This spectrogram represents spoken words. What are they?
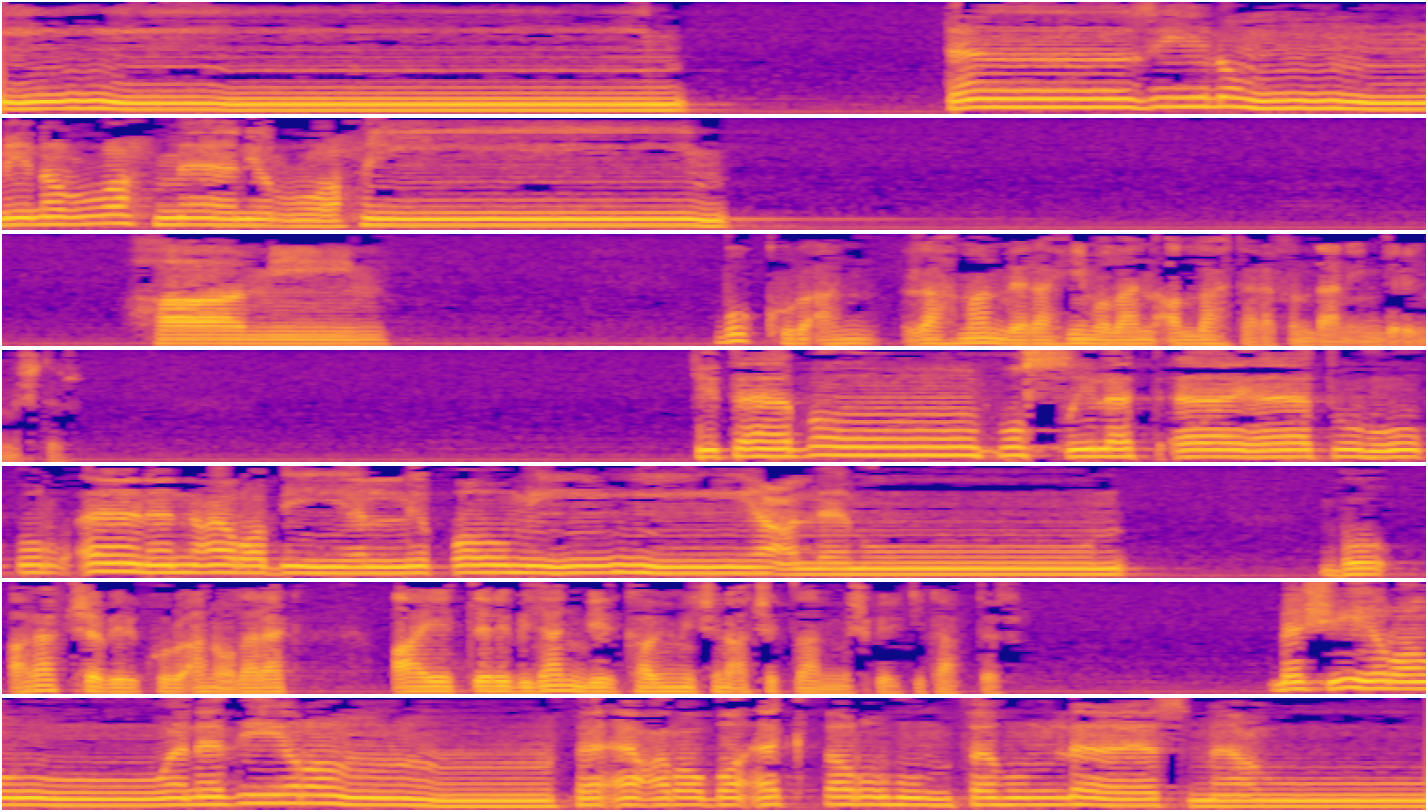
Tenzilun minarrahmanirrahim. Hamim. Bu Kur'an Rahman ve Rahim olan Allah tarafından indirilmiştir. Kitabun fussilet ayatuhu Kur'anen Arabiyyen li kavmin ya'lemun. Bu Arapça bir Kur'an olarak ayetleri bilen bir kavim için açıklanmış bir kitaptır. بشيرا ونذيرا فأعرض أكثرهم فهم لا يسمعون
